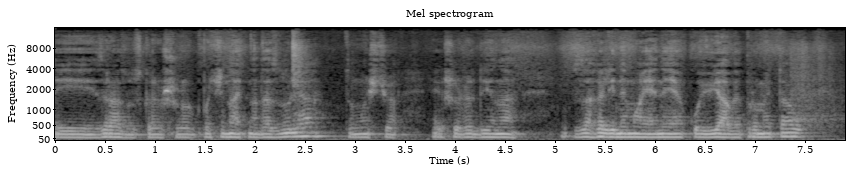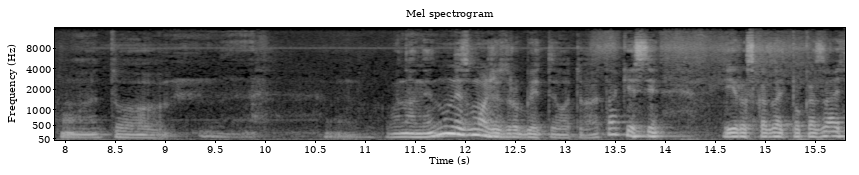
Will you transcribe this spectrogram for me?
І зразу скажу, що починати треба з нуля, тому що якщо людина взагалі не має ніякої уяви про метал, то вона не, ну, не зможе зробити ото. А так, якщо їй розказати, показати,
